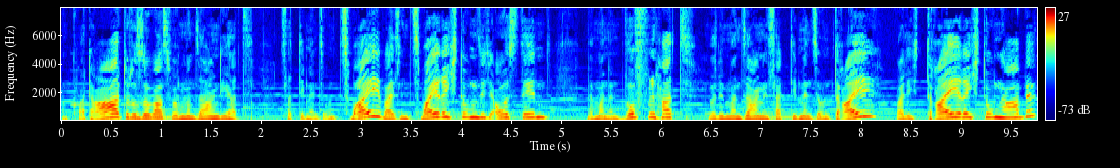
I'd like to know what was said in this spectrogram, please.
ein Quadrat oder sowas, würde man sagen, die hat, es hat Dimension 2, weil es in zwei Richtungen sich ausdehnt. Wenn man einen Würfel hat, würde man sagen, es hat Dimension 3, weil ich drei Richtungen habe.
